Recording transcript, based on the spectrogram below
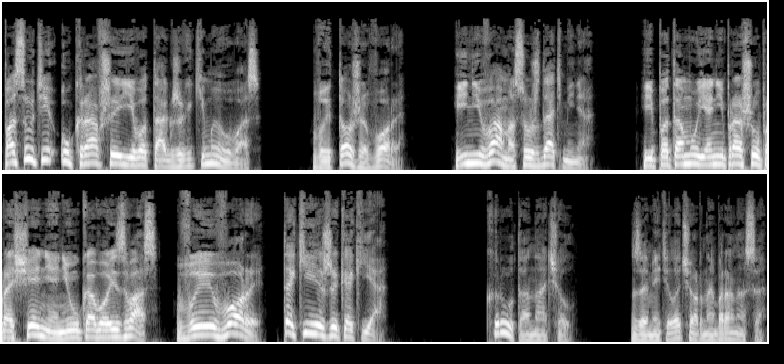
По сути, укравшие его так же, как и мы у вас. Вы тоже воры. И не вам осуждать меня. И потому я не прошу прощения ни у кого из вас. Вы воры, такие же, как я. Круто начал. — заметила черная баронесса.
